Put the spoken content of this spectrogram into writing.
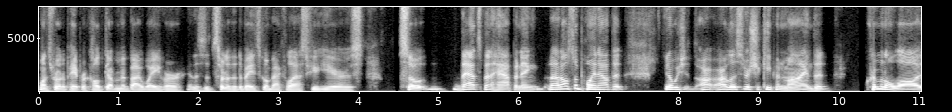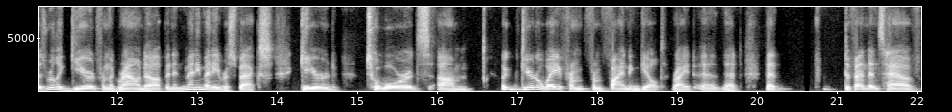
once wrote a paper called "Government by Waiver," and this is sort of the debates going back the last few years, so that's been happening. I'd also point out that, you know, we should, our, our listeners should keep in mind that criminal law is really geared from the ground up and in many, many respects geared towards, um, geared away from, from finding guilt, right? Uh, that, that defendants have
